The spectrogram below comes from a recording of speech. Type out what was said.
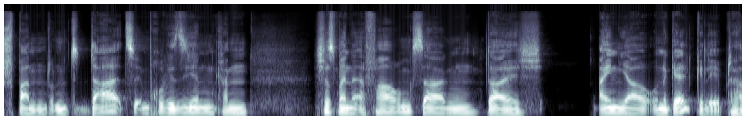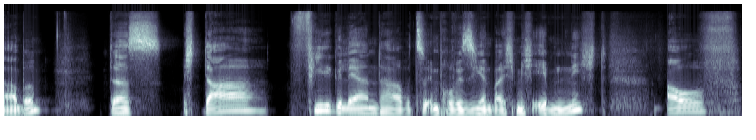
spannend. Und da zu improvisieren kann ich aus meiner Erfahrung sagen, da ich ein Jahr ohne Geld gelebt habe, dass ich da viel gelernt habe zu improvisieren, weil ich mich eben nicht auf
